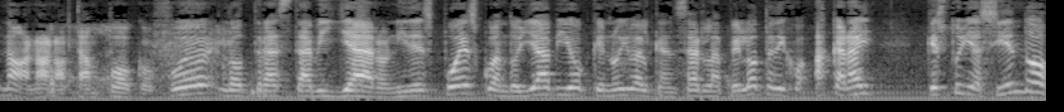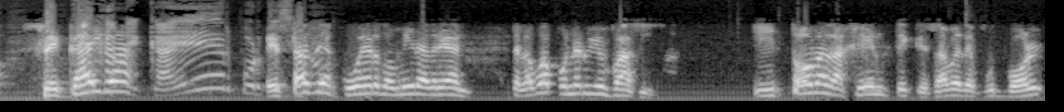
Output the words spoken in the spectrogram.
No, no, no, tampoco. Fue, lo trastabillaron. Y después, cuando ya vio que no iba a alcanzar la pelota, dijo, ah, caray, ¿qué estoy haciendo? Se caiga. Caer, porque ¿Estás si de acuerdo? Mira, Adrián, te la voy a poner bien fácil. Y toda la gente que sabe de fútbol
